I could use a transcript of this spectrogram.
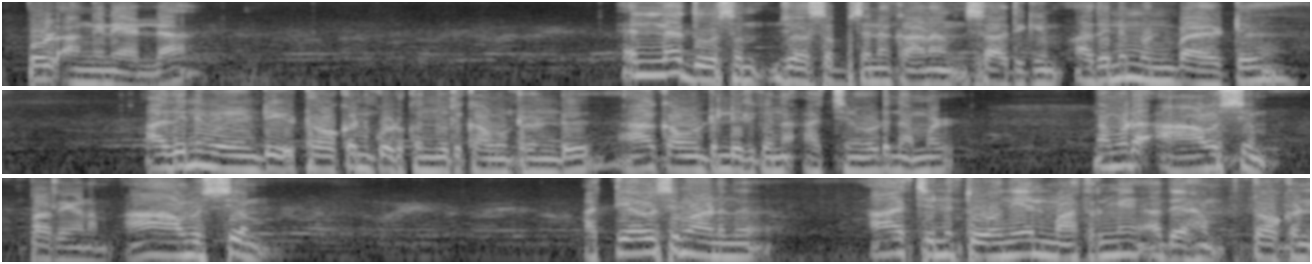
ഇപ്പോൾ അങ്ങനെയല്ല. എല്ലാ ദിവസവും ജോസഫ് അച്ഛനെ കാണാൻ സാധിക്കും. അതിനു മുൻപായിട്ട് അതിനു വേണ്ടി ടോക്കൺ കൊടുക്കുന്ന ഒരു കൗണ്ടറുണ്ട് ആ കൗണ്ടറിൽ ഇരിക്കുന്ന അച്ഛനോട് നമ്മൾ നമ്മുടെ ആവശ്യം പറയണം. ആ ആവശ്യം അത്യാവശ്യമാണെന്ന് ആ അച്ഛന് തോന്നിയാൽ മാത്രമേ അദ്ദേഹം ടോക്കൺ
